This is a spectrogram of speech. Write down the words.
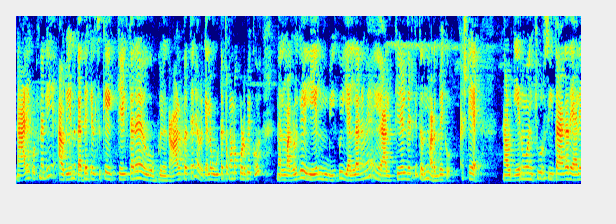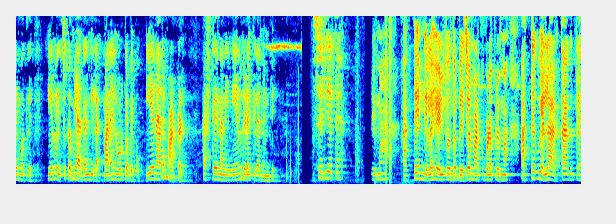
ನಾಳೆ ಕೊಟ್ಟಿನಲ್ಲಿ ಅವ್ರೇನು ಗದ್ದೆ ಕೆಲಸಕ್ಕೆ ಕೇಳ್ತಾರೆ ಆಳು ಬರ್ತಾರೆ, ಅವ್ರಿಗೆಲ್ಲ ಊಟ ತೊಗೊಂಡೋಗಿ ಕೊಡಬೇಕು. ನನ್ನ ಮಗಳಿಗೆ ಏನು ಬೇಕು ಎಲ್ಲನೂ ಅಲ್ಲಿ ಕೇಳ್ದಕ್ಕೆ ತಂದು ಮಾಡಬೇಕು. ಅಷ್ಟೇ. ಅವ್ಳಿಗೇನು ಒಂಚೂರು ಶೀತ ಆಗೋದು ಯಾಲೇ ಮೊದಲೇ. ಏನು ಹೆಚ್ಚು ಕಮ್ಮಿ ಆಗಂಗಿಲ್ಲ. ಮನೆ ನೋಡ್ಕೋಬೇಕು. ಏನಾದ್ರೆ ಮಾಡ್ಕೊಳ್ಳಿ. ಅಷ್ಟೇ, ನಾನು ಇನ್ನೇನು ಹೇಳೋಕ್ಕಿಲ್ಲ ನಿಮಗೆ. ಸರಿ ಅತ್ತೆ. ಪ್ರೇಮ ಅತ್ತೆ ಹಂಗೆಲ್ಲ ಹೇಳ್ತು ಅಂತ ಬೇಜಾರು ಮಾಡ್ಕೊಬೇಡ ಪ್ರೇಮ. ಅತ್ತೆಗೂ ಎಲ್ಲ ಅರ್ಥ ಆಗುತ್ತೆ.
